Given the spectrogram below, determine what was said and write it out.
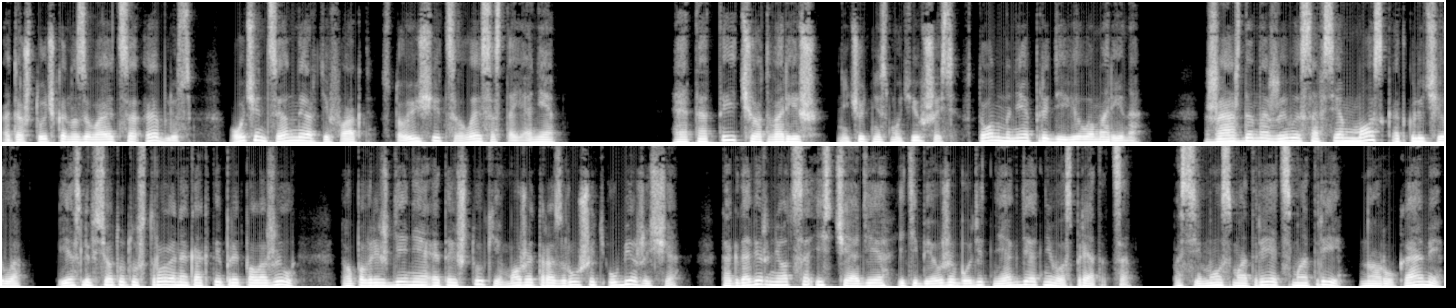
«Эта штучка называется Эблюс. Очень ценный артефакт, стоящий целое состояние». «Это ты что творишь?» Ничуть не смутившись, в тон мне предъявила Марина. «Жажда наживы совсем мозг отключила. Если все тут устроено, как ты предположил, то повреждение этой штуки может разрушить убежище. Тогда вернется исчадие, и тебе уже будет негде от него спрятаться. Посему смотреть смотри, но руками,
